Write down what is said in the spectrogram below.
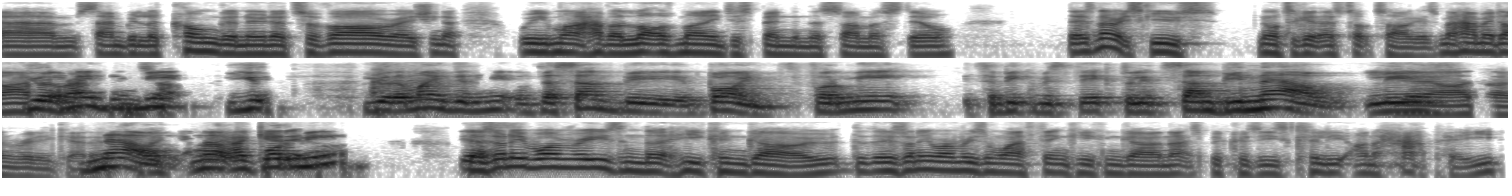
um, Sambi Lokonga, Nuno Tavares. You know, we might have a lot of money to spend in the summer still. There's no excuse not to get those top targets. Mohammed, I have you to wrap things me up. you you reminded me of the Sambi point. For me, it's a big mistake to let Sambi now leave. Yeah, I don't really get it. now. I, now, I get for it. me, There's Yes. only one reason that he can go. There's only one reason why I think he can go, and that's because he's clearly unhappy,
